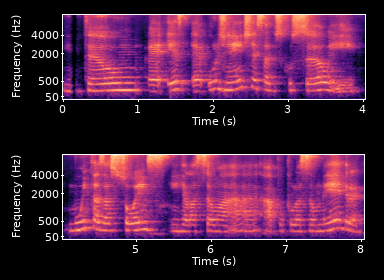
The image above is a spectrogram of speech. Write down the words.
Então, é, é, urgente essa discussão e muitas ações em relação à, à população negra,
